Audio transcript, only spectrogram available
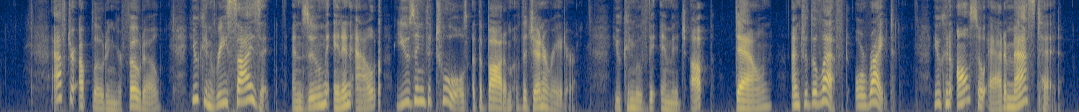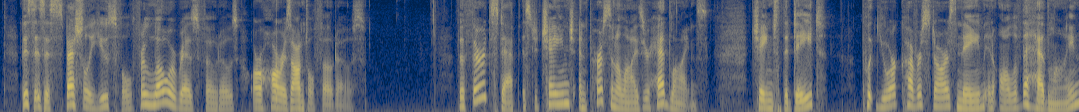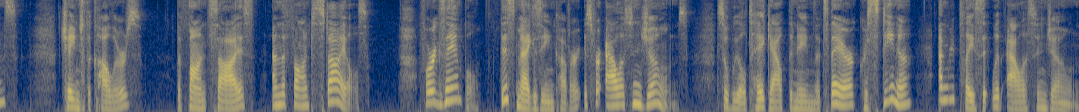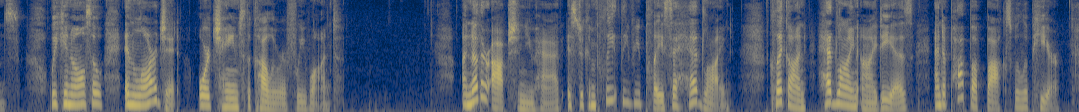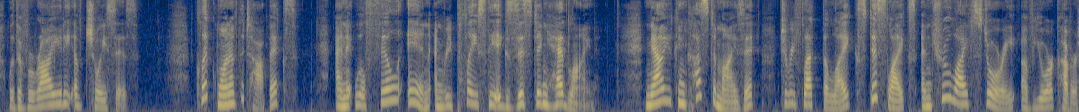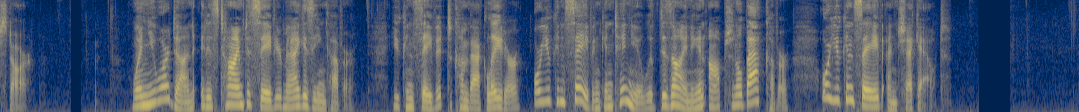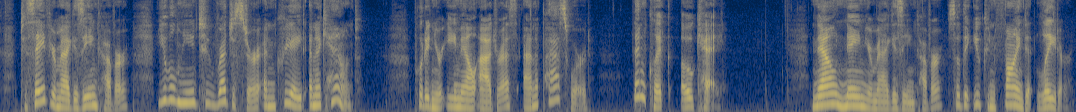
After uploading your photo, you can resize it and zoom in and out using the tools at the bottom of the generator. You can move the image up, down, and to the left or right you can also add a masthead. This is especially useful for lower res photos or horizontal photos. The third step is to change and personalize your headlines. Change the date, put your cover star's name in all of the headlines, change the colors, the font size, and the font styles. For example, this magazine cover is for Allison Jones, so we'll take out the name that's there, Christina, and replace it with Allison Jones. We can also enlarge it or change the color if we want. Another option you have is to completely replace a headline. Click on Headline Ideas and a pop-up box will appear with a variety of choices. Click one of the topics and it will fill in and replace the existing headline. Now you can customize it to reflect the likes, dislikes, and true life story of your cover star. When you are done, it is time to save your magazine cover. You can save it to come back later, or you can save and continue with designing an optional back cover, or you can save and check out. To save your magazine cover, you will need to register and create an account. Put in your email address and a password, then click OK. Now name your magazine cover so that you can find it later.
